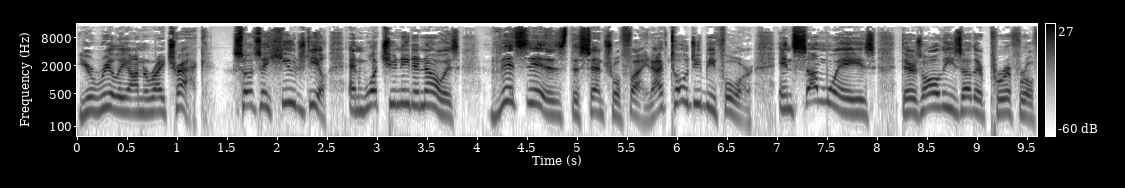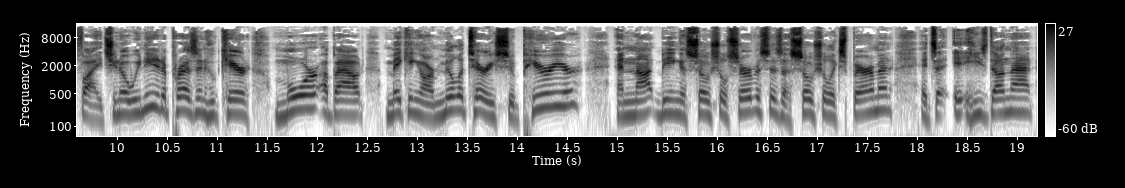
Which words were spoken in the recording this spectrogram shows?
you're really on the right track. So it's a huge deal. And what you need to know is this is the central fight. I've told you before, in some ways, there's all these other peripheral fights. You know, we needed a president who cared more about making our military superior and not being a social services, a social experiment. It's a, it, he's done that.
